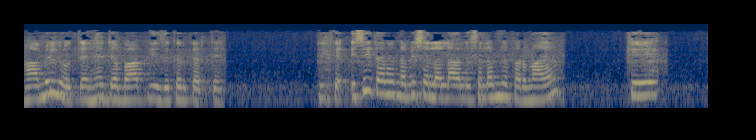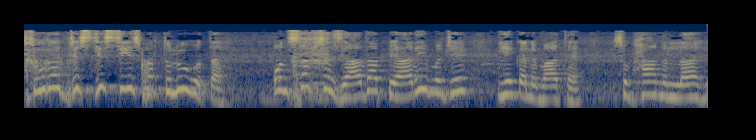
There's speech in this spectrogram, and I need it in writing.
حامل ہوتے ہیں جب آپ یہ ذکر کرتے ہیں۔ ٹھیک ہے، اسی طرح نبی صلی اللہ علیہ وسلم نے فرمایا کہ سورج جس جس چیز پر طلوع ہوتا ہے، ان سب سے زیادہ پیاری مجھے یہ کلمات ہے سبحان اللہ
